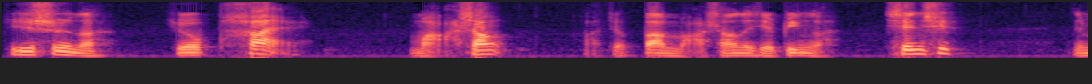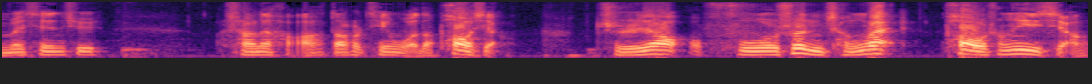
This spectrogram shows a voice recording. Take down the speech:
于是呢，就派马商啊，就办马商那些兵啊，先去，你们先去商量好啊，到时候听我的炮响，只要抚顺城外炮声一响，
